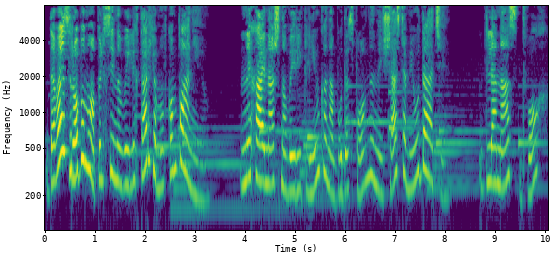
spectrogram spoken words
Давай зробимо апельсиновий ліхтар йому в компанію. Нехай наш новий рік Лінкона буде сповнений щастям і удачі. Для нас двох.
